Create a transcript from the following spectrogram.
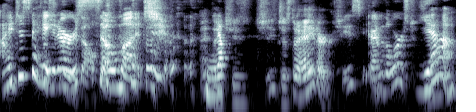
I just hate her yourself. so much. I think Yep. she's she's just a hater. She's kind of the worst. yeah.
